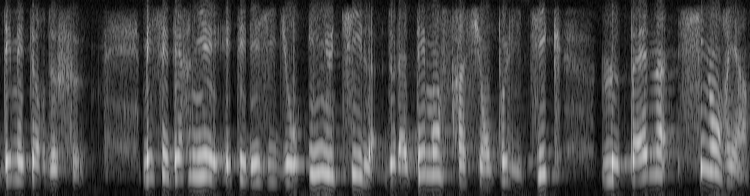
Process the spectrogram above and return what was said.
des metteurs de feu. Mais ces derniers étaient des idiots inutiles de la démonstration politique, Le Pen, sinon rien.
